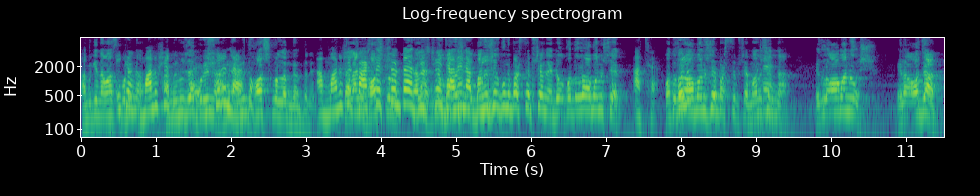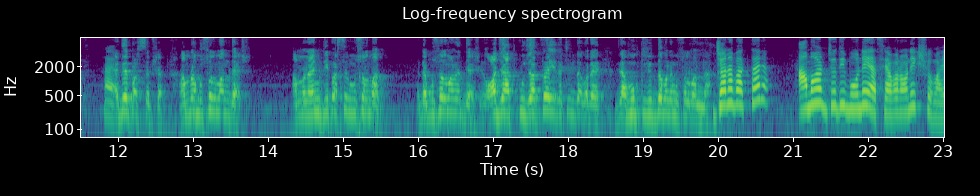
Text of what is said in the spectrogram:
আমি কি নামাজ পড়ি না? আমি রোজা পড়ি না। আমি- তো হজ করলাম কেন তাহলে মানুষের তাহলে- নিশ্চয়ই জানেন আপনি। মানুষের কোনো পারসেপশন নাই কতগুলো অমানুষের? আচ্ছা, কতগুলো অমানুষের পারসেপশন মানুষের না। এগুলো অমানুষ। এরা অজাত। হ্যাঁ। এদের পারসেপশন আমরা মুসলমান দেশ। আমরা নাইনটি পার্সেন্ট মুসলমান। এটা মুসলমানের দেশ। অজাত কুজাতরাই এটা চিন্তা করে যে মুক্তিযুদ্ধ মানে মুসলমান না। জনাব আক্তার আমার যদি মনে আছে আমার অনেক সময়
